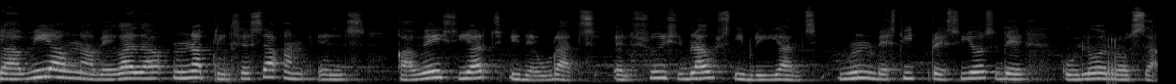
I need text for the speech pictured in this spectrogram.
Hi havia una vegada una princesa amb els cabells llargs i daurats, els ulls blaus i brillants i un vestit preciós de color rosa.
